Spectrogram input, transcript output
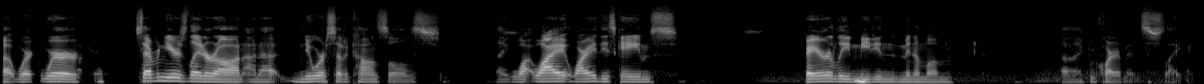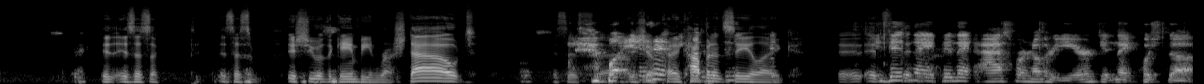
But we're we're seven years later on on a newer set of consoles. Like why why why are these games barely meeting the minimum uh, like requirements? Like is, is this a is this an issue of the game being rushed out is this uh, Well, issue is of it- because incompetency like it, it, didn't it- they didn't they ask for another year? Didn't they push the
